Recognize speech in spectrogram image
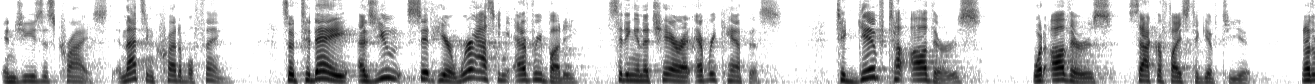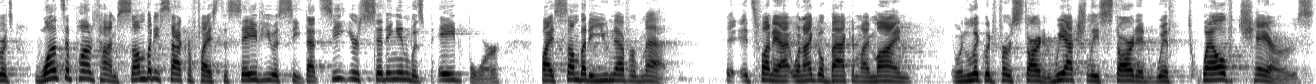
in Jesus Christ. And that's an incredible thing. So today, as you sit here, we're asking everybody sitting in a chair at every campus to give to others what others sacrificed to give to you. In other words, once upon a time, somebody sacrificed to save you a seat. That seat you're sitting in was paid for by somebody you never met. It's funny, I, when I go back in my mind, when Liquid first started, we actually started with 12 chairs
